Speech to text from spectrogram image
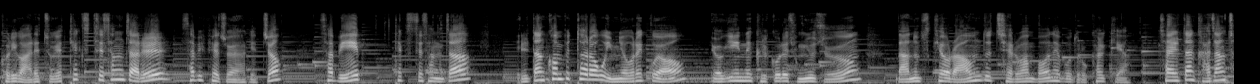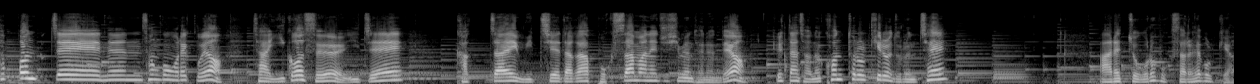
그리고 아래쪽에 텍스트 상자를 삽입해 줘야 하겠죠? 삽입 텍스트 상자. 일단 컴퓨터라고 입력을 했고요. 여기 있는 글꼴의 종류 중 나눔 Square Round체로 한번 해보도록 할게요 자 일단 가장 첫 번째는 성공을 했고요. 자 이것을 이제 각자의 위치에다가 복사만 해주시면 되는데요. 일단 저는 컨트롤 키를 누른 채 아래쪽으로 복사를 해볼게요.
